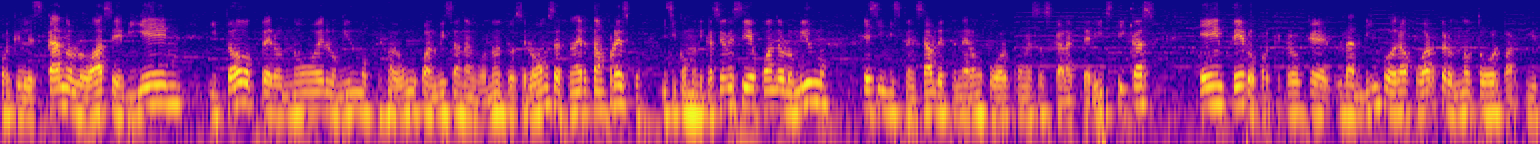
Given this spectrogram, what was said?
Porque el escano lo hace bien y todo, pero no es lo mismo que un Juan Luis Anangonó. Entonces lo vamos a tener tan fresco. Y si Comunicaciones sigue jugando lo mismo, es indispensable tener un jugador con esas características entero. Porque creo que Landín podrá jugar, pero no todo el partido.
